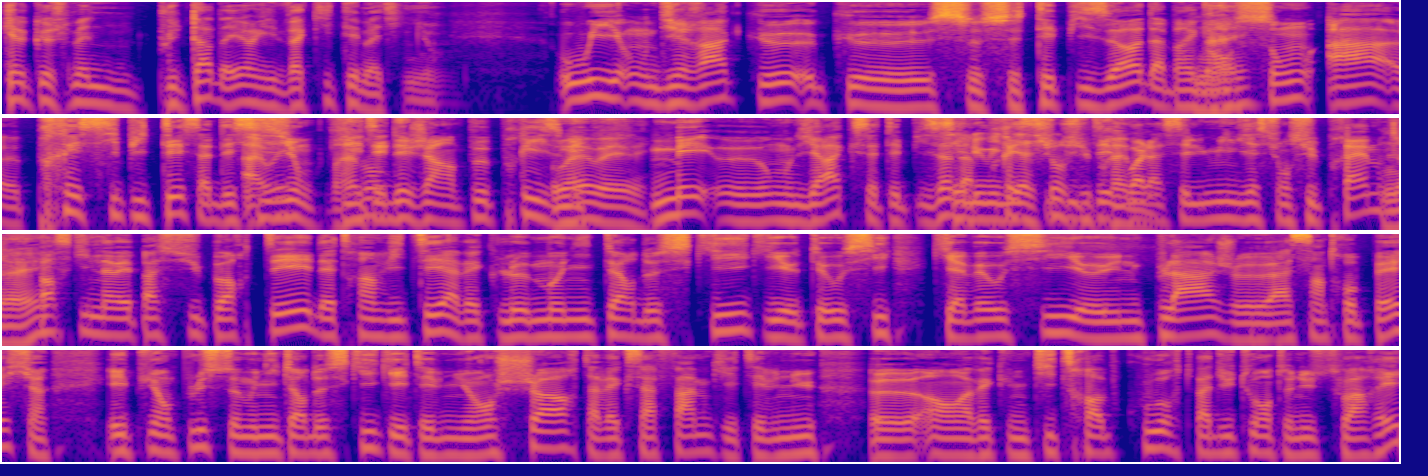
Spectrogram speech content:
quelques semaines plus tard, d'ailleurs, il va quitter Matignon. Oui, on dira que, que cet épisode à Brégançon a euh, précipité sa ah décision, qui était déjà un peu prise. mais, euh, on dira que cet épisode a l'humiliation suprême. Voilà, c'est l'humiliation suprême parce qu'il n'avait pas supporté d'être invité avec le moniteur de ski qui était aussi, qui avait aussi euh, une plage à Saint-Tropez. Et puis en plus, ce moniteur de ski qui était venu en short avec sa femme qui était venue avec une petite robe courte, pas du tout en tenue de soirée.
